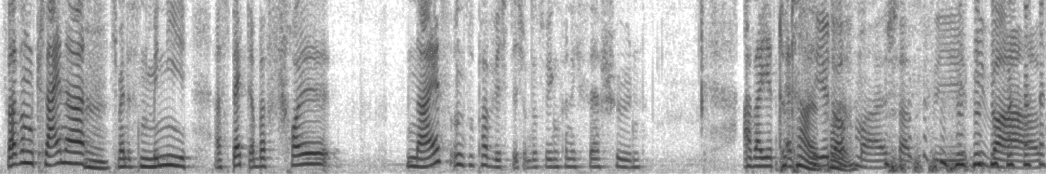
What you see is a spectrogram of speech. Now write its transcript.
Es war so ein kleiner, ich meine, das ist ein Mini-Aspekt, aber voll nice und super wichtig und deswegen fand ich sehr schön. Aber jetzt Total, erzähl voll. doch mal, Schatzi, wie war's,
